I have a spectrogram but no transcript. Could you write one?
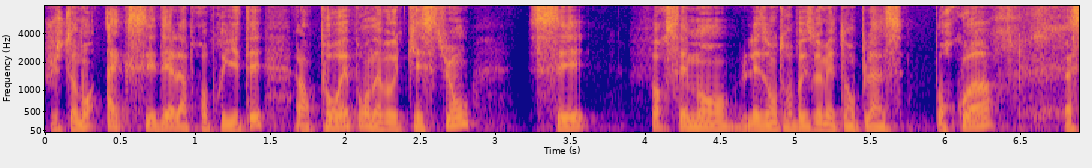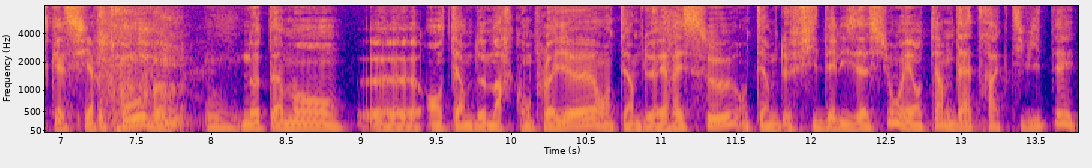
justement accéder à la propriété. Alors pour répondre à votre question, c'est forcément les entreprises le mettent en place. Pourquoi? Parce qu'elles s'y retrouvent, notamment en termes de marque employeur, en termes de RSE, en termes de fidélisation et en termes d'attractivité.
